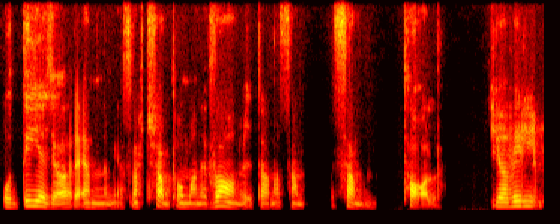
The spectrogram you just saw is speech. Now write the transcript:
Och det gör det ännu mer smärtsamt om man är van vid ett annat sam samtal. Jag vill,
